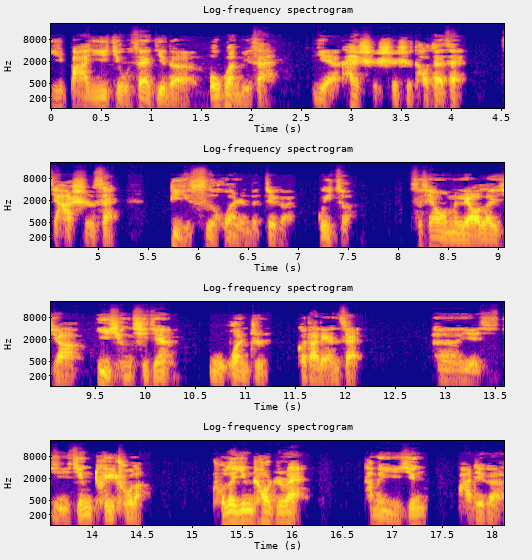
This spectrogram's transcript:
18-19赛季的欧冠比赛也开始实施淘汰赛、加时赛、第四换人的这个规则。此前我们聊了一下，疫情期间五换制各大联赛，嗯，也已经推出了。除了英超之外，他们已经把这个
